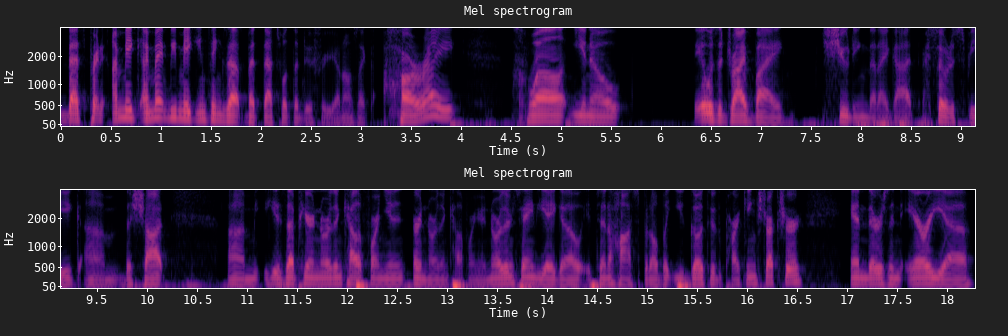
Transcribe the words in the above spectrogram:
That's pretty I make I might be making things up, but that's what they'll do for you. And I was like, All right. Well, you know, it was a drive by shooting that I got, so to speak. Um, the shot um, is up here in Northern California or Northern California, Northern San Diego. It's in a hospital, but you go through the parking structure and there's an area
